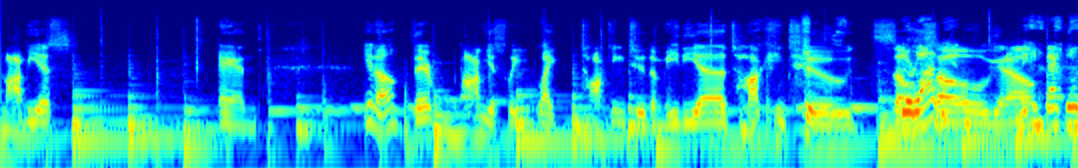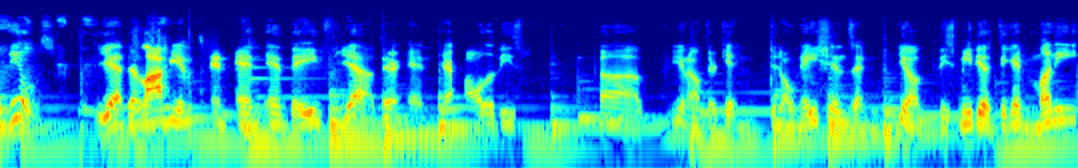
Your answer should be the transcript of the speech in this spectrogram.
lobbyists. And you know, they're obviously like talking to the media, talking to so so, you know. making back those deals Yeah, they're lobbying and and and they've yeah, they're and and all of these uh you know, they're getting donations and you know, these media they get money.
